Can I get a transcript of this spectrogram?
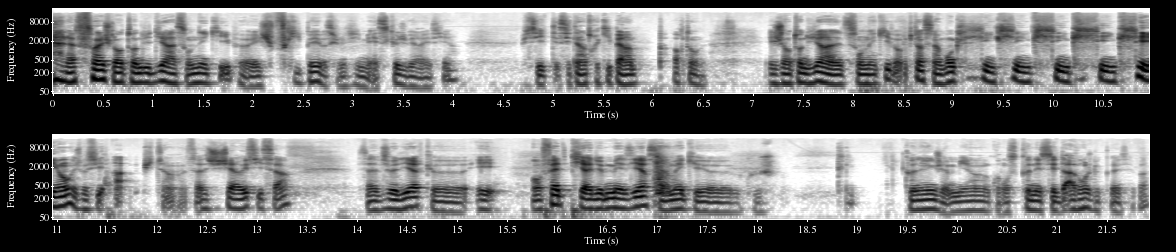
à la fin, je l'ai entendu dire à son équipe, et je flippais parce que je me suis dit, mais est-ce que je vais réussir C'était un truc hyper important. Et j'ai entendu dire à son équipe, oh, putain, c'est un bon cling, cling, cling, cling, client. Et je me suis dit, ah putain, j'ai réussi ça. Ça veut dire que. Et en fait, Thierry de Mézières, c'est un mec euh, que je connais, que j'aime bien, qu'on se connaissait avant, je ne le connaissais pas.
